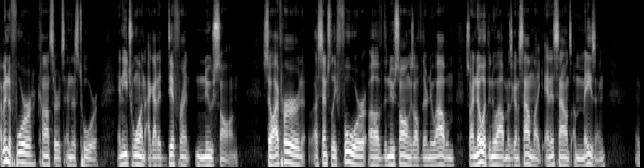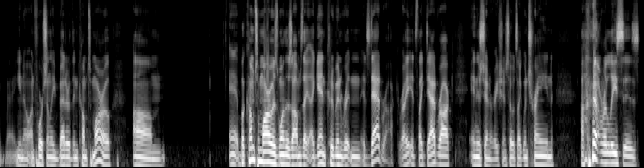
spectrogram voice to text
I've been to four concerts in this tour, and each one I got a different new song. So I've heard essentially four of the new songs off their new album. So I know what the new album is going to sound like, and it sounds amazing. You know, unfortunately, better than Come Tomorrow. Um, and, but Come Tomorrow is one of those albums that again could have been written. It's dad rock, right? It's like dad rock in this generation. So it's like when Train uh, releases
